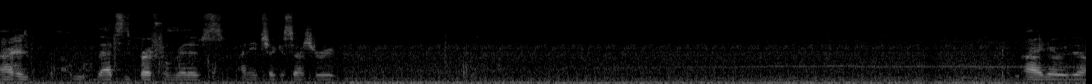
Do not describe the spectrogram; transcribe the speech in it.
Alright, his that's his breath per minute. I need to check his saturation. Alright, there we go.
